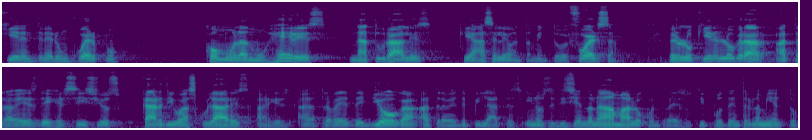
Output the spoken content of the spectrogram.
quieren tener un cuerpo como las mujeres naturales que hacen levantamiento de fuerza, pero lo quieren lograr a través de ejercicios cardiovasculares, a, través de yoga, a través de pilates. Y no estoy diciendo nada malo contra esos tipos de entrenamiento,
